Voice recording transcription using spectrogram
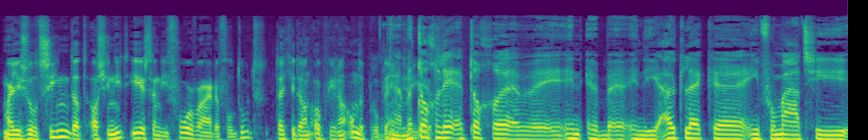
Maar je zult zien dat als je niet eerst aan die voorwaarden voldoet, dat je dan ook weer een ander probleem Ja, maar creëert. toch, toch eh, in, eh, in die uitlek-informatie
